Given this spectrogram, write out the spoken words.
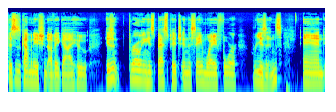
this is a combination of a guy who isn't throwing his best pitch in the same way for reasons and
